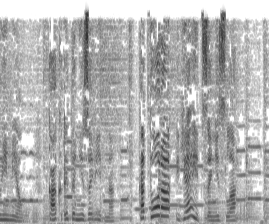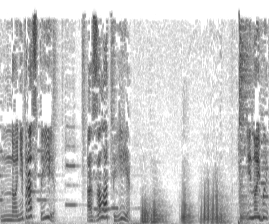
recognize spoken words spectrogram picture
Имел, как это незавидно, которая яйца несла, но не простые, а золотые. Иной бы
